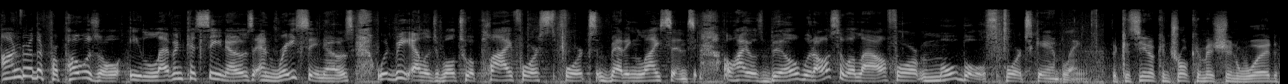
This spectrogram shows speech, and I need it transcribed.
Under the proposal, 11 casinos and racinos would be eligible to apply for a sports betting license. Ohio's bill would also allow for mobile sports gambling. The Casino Control Commission would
